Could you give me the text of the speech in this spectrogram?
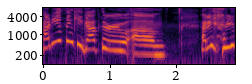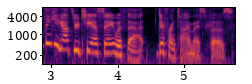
How do you think he got through? Um, how do you how do you think he got through TSA with that? Different time, I suppose.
